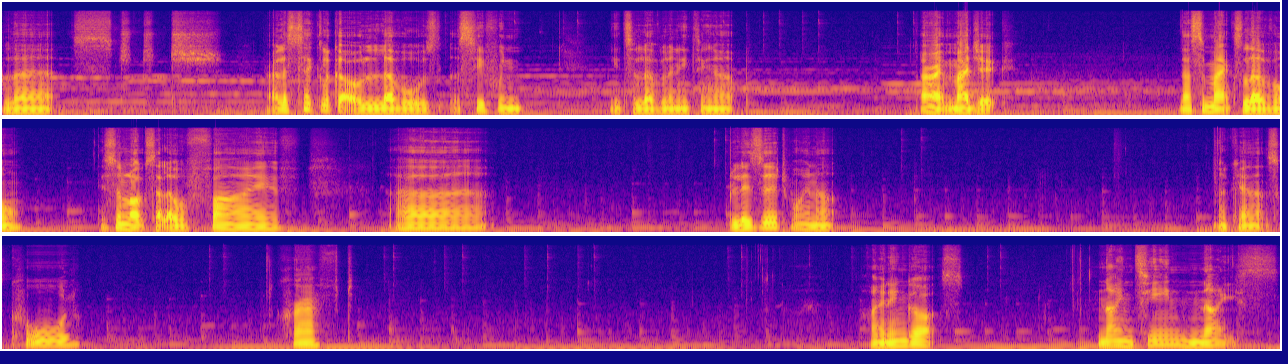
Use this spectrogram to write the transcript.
Let's... Alright, let's take a look at our levels. Let's see if we need to level anything up. Alright, magic. That's the max level. This unlocks at level 5. Uh, Blizzard, why not? Okay, that's cool. Craft. Iron ingots. 19, nice.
